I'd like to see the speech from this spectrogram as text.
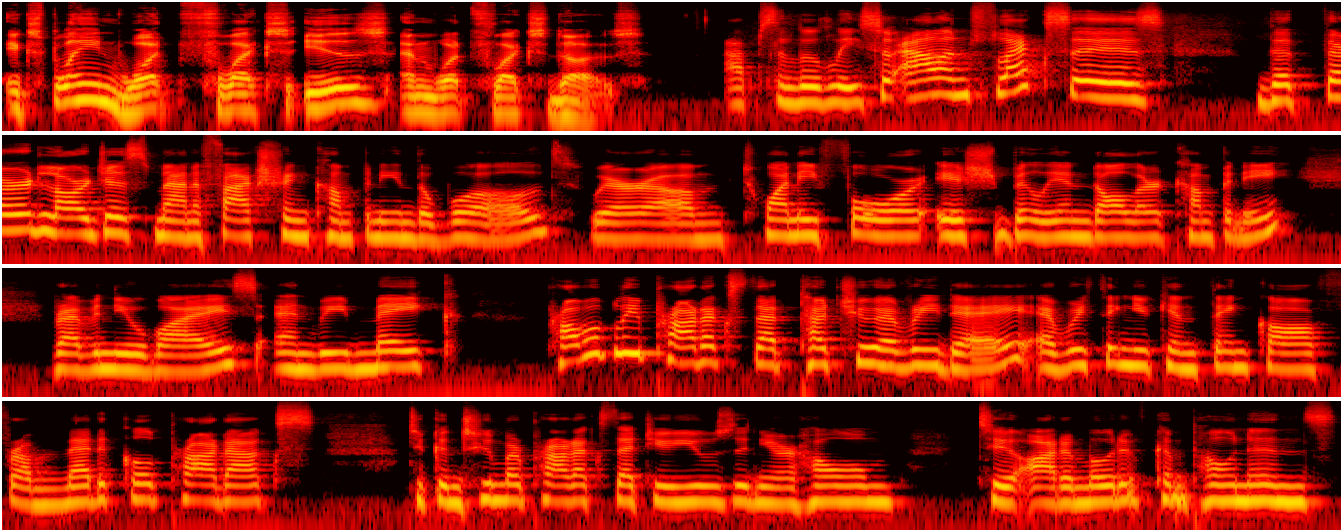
Explain what flex is and what flex does. Absolutely. So alan flex is the third largest manufacturing company in the world. We're um, a 24-ish billion dollar company revenue wise and we make probably products that touch you every day, everything you can think of from medical products to consumer products that you use in your home to automotive components.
